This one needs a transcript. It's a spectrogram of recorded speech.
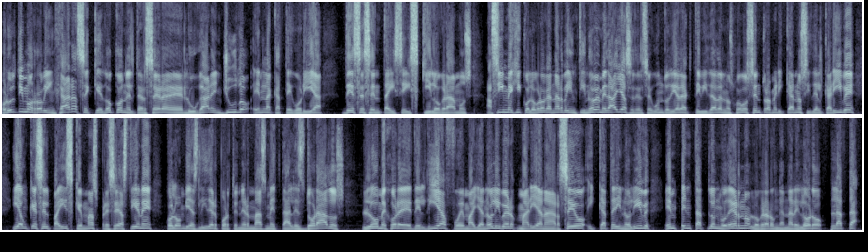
Por último, Robin Jara se quedó con el tercer eh, lugar en judo en la categoría de 66 kilogramos. Así México logró ganar 29 medallas en el segundo día de actividad en los Juegos Centroamericanos y del Caribe y aunque es el país que más preseas tiene, Colombia es líder por tener más metales dorados. Lo mejor eh, del día fue Mayan Oliver, Mariana Arceo y Catherine Olive en pentatlón moderno. Lograron ganar el oro, plata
